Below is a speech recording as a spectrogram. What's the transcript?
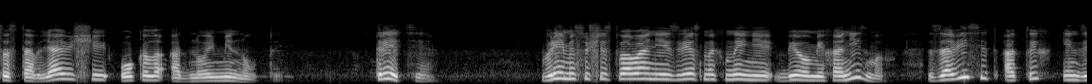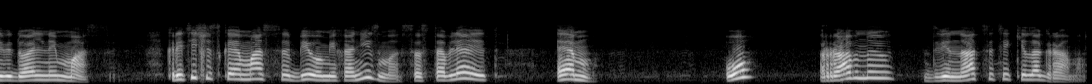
составляющий около одной минуты. Третье. Время существования известных ныне биомеханизмов зависит от их индивидуальной массы. Критическая масса биомеханизма составляет МО равную 12 килограммам.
